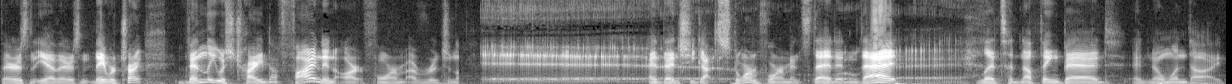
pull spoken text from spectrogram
There's yeah, there's they were trying. Venley was trying to find an art form original, and then she got storm form instead, and that led to nothing bad, and no one died.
